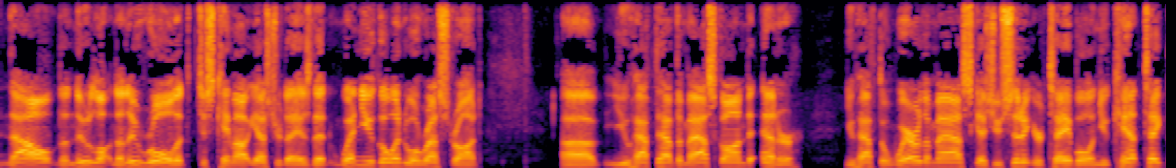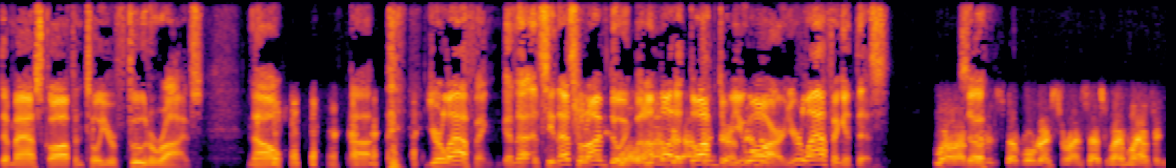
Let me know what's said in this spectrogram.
now the new law, the new rule that just came out yesterday is that when you go into a restaurant, uh, you have to have the mask on to enter. You have to wear the mask as you sit at your table, and you can't take the mask off until your food arrives. Now, uh, you're laughing, and, that, and, see that's what I'm doing. Well, but I'm not a doctor. You are. You're laughing at this. Well, I've so, been in several restaurants. That's why I'm laughing.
